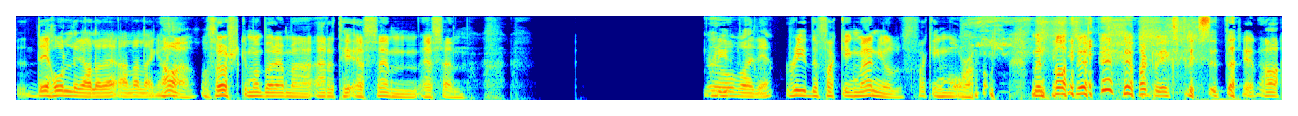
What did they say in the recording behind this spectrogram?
det håller i alla, alla lägen. Ja, och först ska man börja med RTFM FM. Ja, vad är det? Read the fucking manual, fucking moron. Men ja, nu, nu vart vi explicit där igen. Ja,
